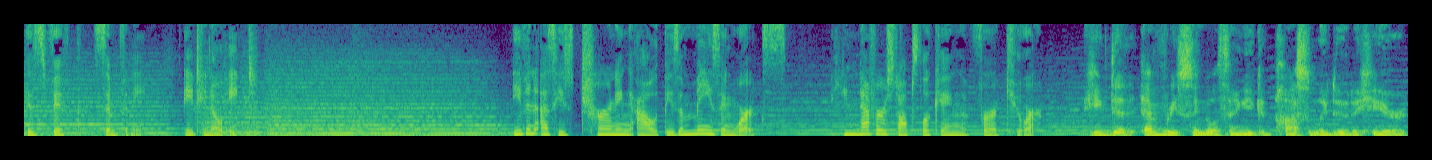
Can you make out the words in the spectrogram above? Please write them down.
His Fifth Symphony, 1808. Even as he's churning out these amazing works, he never stops looking for a cure. He did every single thing he could possibly do to hear.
